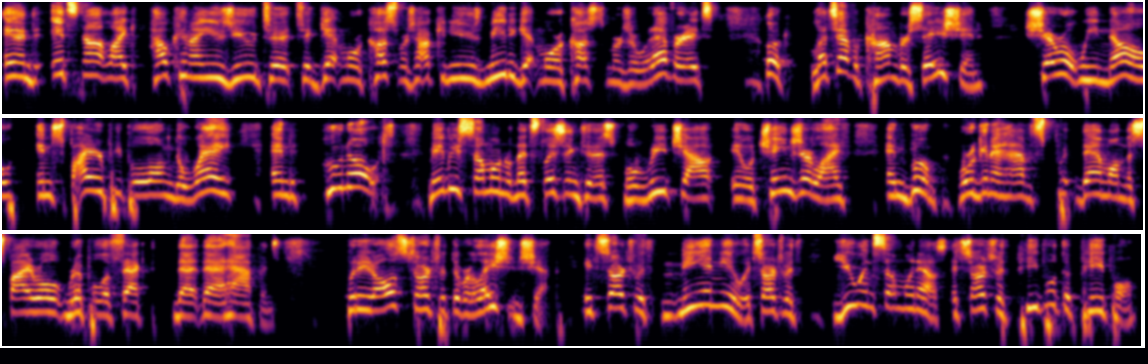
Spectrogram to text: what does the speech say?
And it's not like, how can I use you to, to get more customers? How can you use me to get more customers or whatever? It's look, let's have a conversation share what we know, inspire people along the way. And who knows, maybe someone that's listening to this will reach out, it will change their life, and boom, we're going to have put them on the spiral ripple effect that that happens. But it all starts with the relationship. It starts with me and you. It starts with you and someone else. It starts with people to people,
